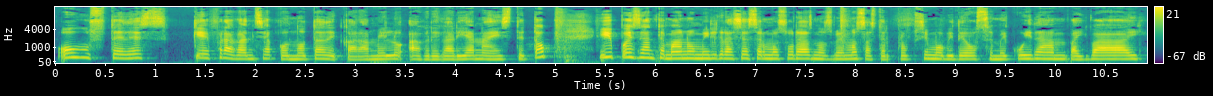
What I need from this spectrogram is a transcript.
o ustedes qué fragancia con nota de caramelo agregarían a este top. Y pues de antemano, mil gracias hermosuras. Nos vemos hasta el próximo video. Se me cuidan. Bye bye.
